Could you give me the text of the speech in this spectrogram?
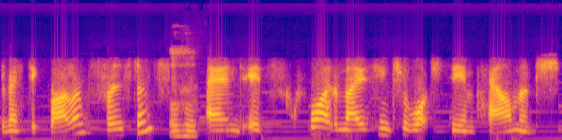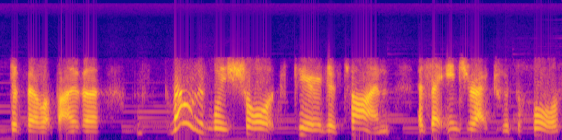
domestic violence, for instance, mm-hmm. and it's quite amazing to watch the empowerment develop over a relatively short period of time as they interact with the horse,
